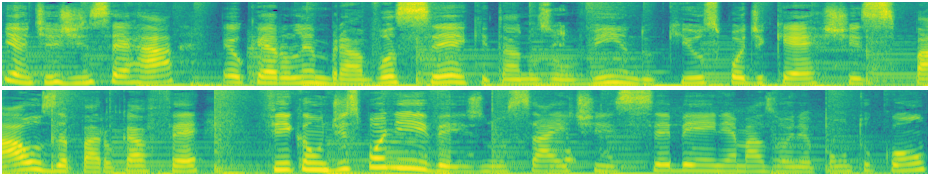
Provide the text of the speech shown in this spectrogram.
E antes de encerrar, eu quero lembrar você que está nos ouvindo que os podcasts Pausa para o Café ficam disponíveis no site cbnamazônia.com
